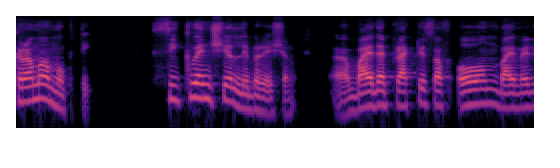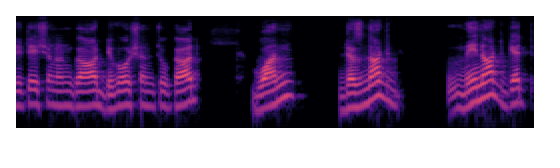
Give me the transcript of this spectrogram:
Krama Mukti, sequential liberation. Uh, by that practice of Om, by meditation on God, devotion to God, one does not may not get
